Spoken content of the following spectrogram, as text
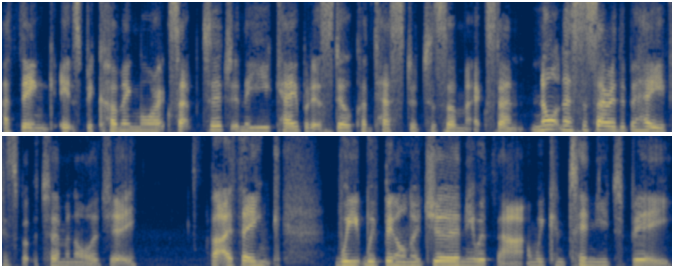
I think it's becoming more accepted in the UK, but it's still contested to some extent. Not necessarily the behaviours, but the terminology. But I think we, we've been on a journey with that and we continue to be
